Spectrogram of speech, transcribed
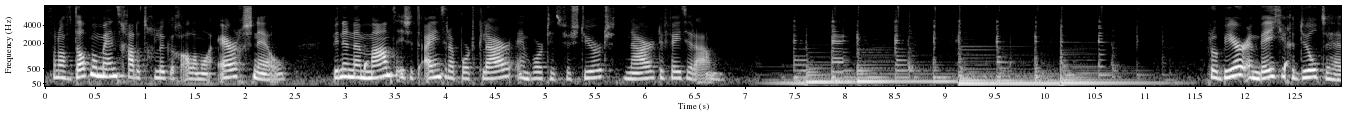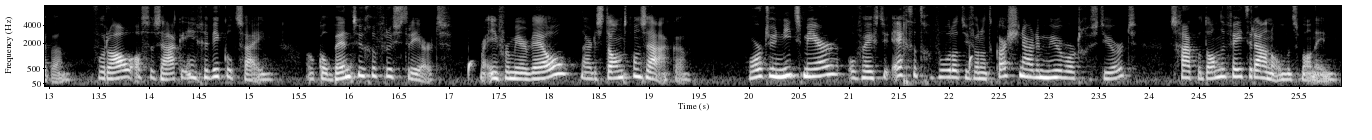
Vanaf dat moment gaat het gelukkig allemaal erg snel. Binnen een maand is het eindrapport klaar en wordt dit verstuurd naar de veteraan. Probeer een beetje geduld te hebben, vooral als de zaken ingewikkeld zijn, ook al bent u gefrustreerd. Maar informeer wel naar de stand van zaken. Hoort u niets meer of heeft u echt het gevoel dat u van het kastje naar de muur wordt gestuurd? Schakel dan de veteranenombudsman in.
